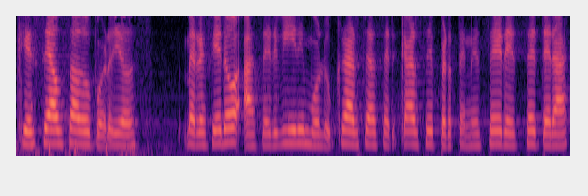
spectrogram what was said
que sea usado por Dios. Me refiero a servir, involucrarse, acercarse, pertenecer, etcétera.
